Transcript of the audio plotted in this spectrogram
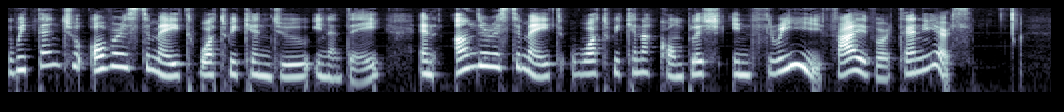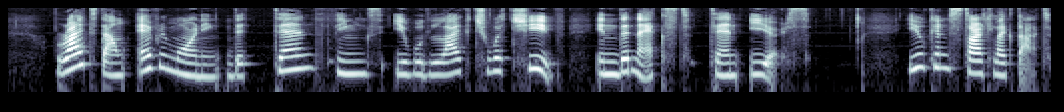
we tend to overestimate what we can do in a day and underestimate what we can accomplish in 3, 5, or 10 years. Write down every morning the 10 things you would like to achieve in the next 10 years. You can start like that.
